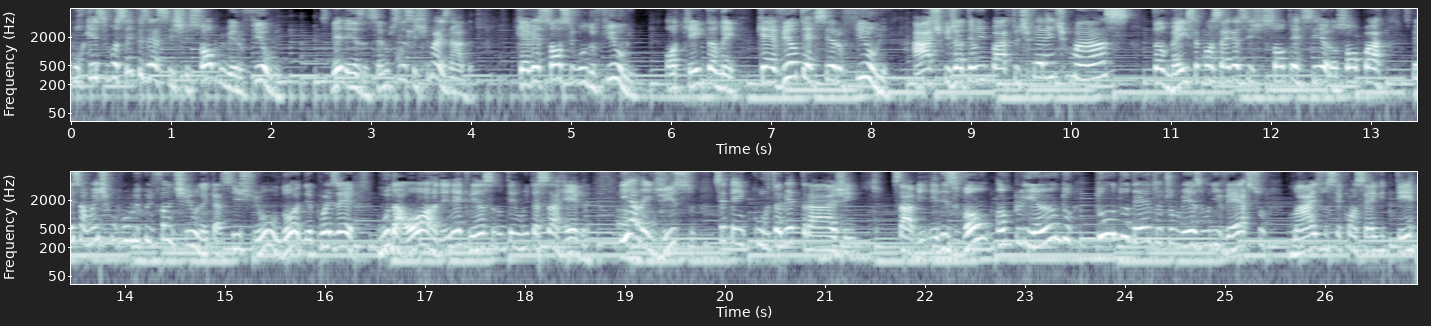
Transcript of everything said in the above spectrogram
Porque se você quiser assistir só o primeiro filme, beleza, você não precisa assistir mais nada. Quer ver só o segundo filme? Ok também. Quer ver o terceiro filme? Acho que já tem um impacto diferente, mas também você consegue assistir só o terceiro ou só o quarto, especialmente para o público infantil, né, que assiste um, dois, depois é, muda a ordem, né, criança não tem muito essa regra. E além disso, você tem curta-metragem, sabe? Eles vão ampliando tudo dentro de um mesmo universo, mas você consegue ter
